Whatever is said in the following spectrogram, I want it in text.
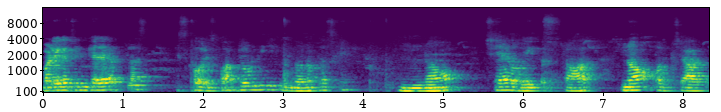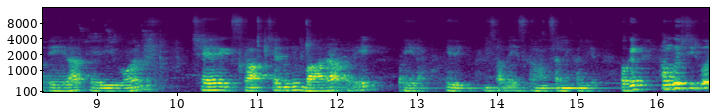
बड़े का चिन्ह क्या जाएगा? प्लस। इसको और इसको आप जोड़ दीजिए क्योंकि दोनों प्लस के। नौ, छ और एक सात। नौ और चार तेरह कैरी वन। छः एक सात, छः दूनी बारह और एक तेरह। ये देखिए हमने इसका आंसर निकाल लिया। ओके हमको इस चीज़ को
